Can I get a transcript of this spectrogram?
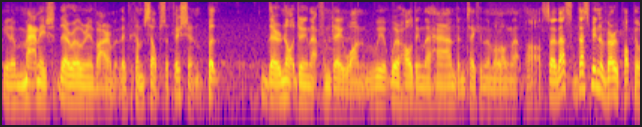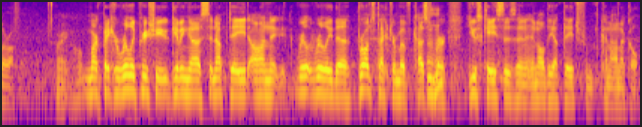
you know manage their own environment. They become self-sufficient, but they're not doing that from day one. We, we're holding their hand and taking them along that path. So that's that's been a very popular offer. All right, well, Mark Baker, really appreciate you giving us an update on re really the broad spectrum of customer mm-hmm. use cases and, and all the updates from Canonical.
